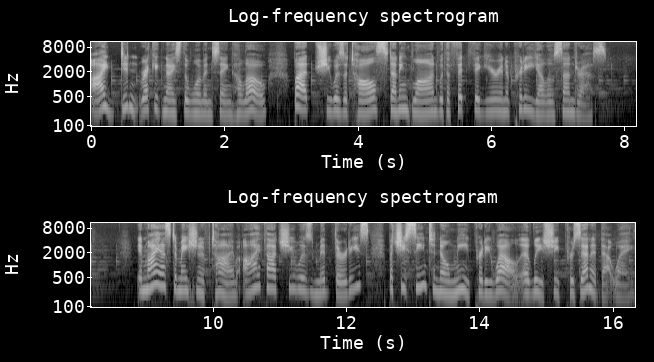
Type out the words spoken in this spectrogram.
I didn't recognize the woman saying hello, but she was a tall, stunning blonde with a fit figure in a pretty yellow sundress. In my estimation of time, I thought she was mid 30s, but she seemed to know me pretty well, at least she presented that way.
